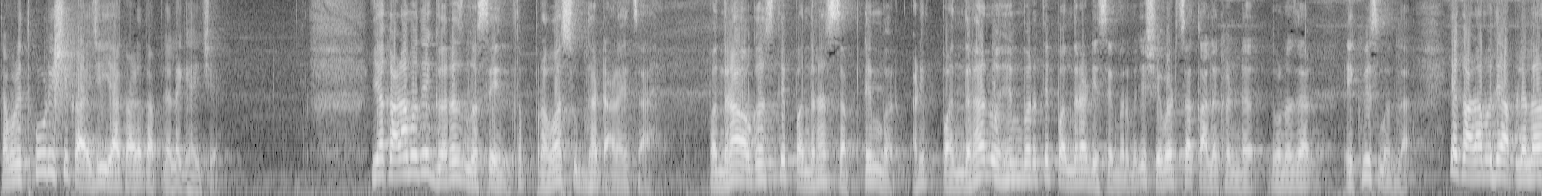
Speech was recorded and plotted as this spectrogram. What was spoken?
त्यामुळे थोडीशी काळजी या काळात आपल्याला घ्यायची आहे. या काळामध्ये गरज नसेल तर प्रवाससुद्धा टाळायचा आहे. पंधरा ऑगस्ट ते पंधरा सप्टेंबर आणि पंधरा नोव्हेंबर ते पंधरा डिसेंबर म्हणजे शेवटचा कालखंड दोन हजार एकवीसमधला या काळामध्ये आपल्याला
